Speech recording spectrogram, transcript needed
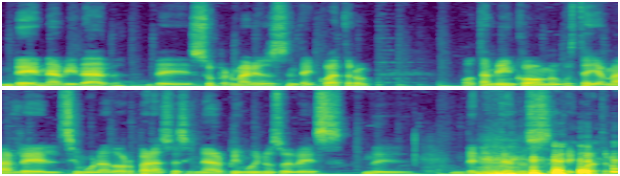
de Navidad de Super Mario 64 o también como me gusta llamarle el simulador para asesinar pingüinos bebés de, Nintendo 64.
